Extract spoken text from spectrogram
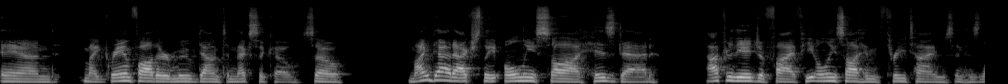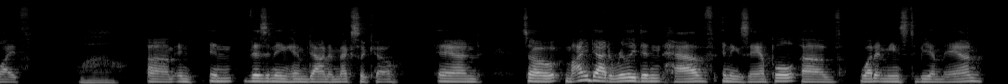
and my grandfather moved down to Mexico. So my dad actually only saw his dad after the age of five. He only saw him three times in his life. Wow. Um, in in visiting him down in Mexico, and so my dad really didn't have an example of what it means to be a man,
